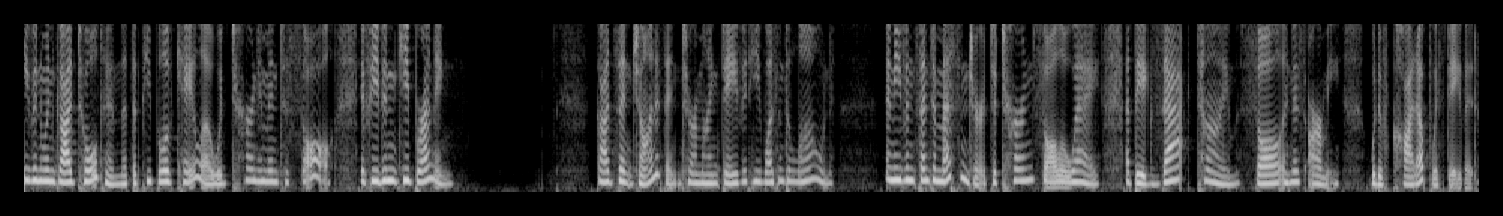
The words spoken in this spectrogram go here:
even when God told him that the people of Keilah would turn him into Saul if he didn't keep running. God sent Jonathan to remind David he wasn't alone, and even sent a messenger to turn Saul away at the exact time Saul and his army would have caught up with David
